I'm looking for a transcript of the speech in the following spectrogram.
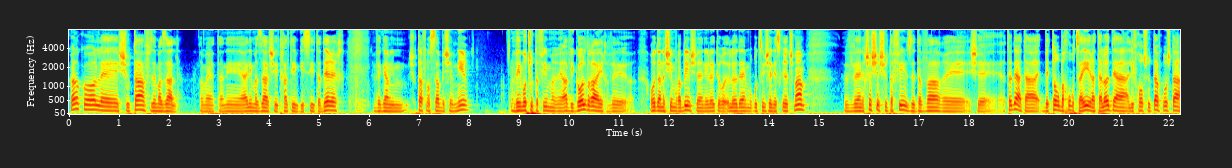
קודם כל, אה, שותף זה מזל. זאת אומרת, אני, היה לי מזל שהתחלתי עם גיסי את הדרך, וגם עם שותף נוסף בשם ניר, ועם עוד שותפים, אבי גולדרייך ועוד אנשים רבים, שאני לא, הייתי, לא יודע אם רוצים שאני אזכיר את שמם, ואני חושב ששותפים זה דבר אה, שאתה יודע, אתה בתור בחור צעיר, אתה לא יודע לבחור שותף כמו שאתה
